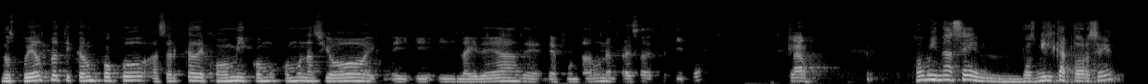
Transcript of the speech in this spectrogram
¿Nos pudieras platicar un poco acerca de Homey, cómo, cómo nació y, y, la idea de, de, fundar una empresa de este tipo? Claro. Homey nace en 2014, eh,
